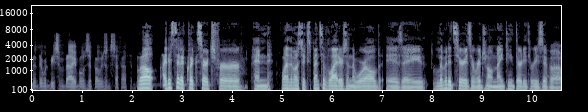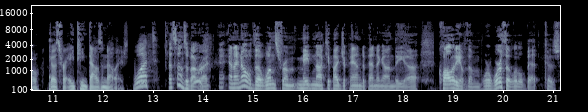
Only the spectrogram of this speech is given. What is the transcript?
that there would be some valuable Zippos and stuff out there. Well, I just did a quick search for, and one of the most expensive lighters in the world is a limited series original 1933 Zippo. Goes for eighteen thousand dollars. What? That sounds about right. And I know the ones from Made in Occupied Japan, depending on the uh, quality of them, were worth a little bit because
